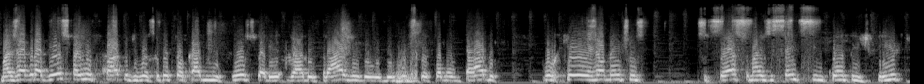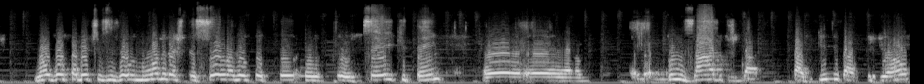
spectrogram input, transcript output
Mas agradeço aí o fato de você ter tocado no curso de arbitragem, do, do curso ter comentado, porque realmente um sucesso, mais de 150 inscritos. Não vou saber te dizer o nome das pessoas, mas eu, eu, eu, eu sei que tem é, é, uns hábitos da, daqui da região,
